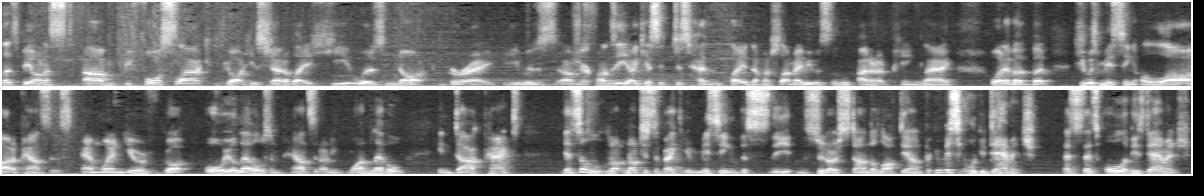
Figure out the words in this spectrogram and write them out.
Let's be honest. Um, before Slark got his Shadow Blade, he was not great. He was um, sure. Funzy. I guess it just hadn't played that much. Like maybe it was the I don't know ping lag, whatever. But he was missing a lot of pounces. And when you've got all your levels in pounce and only one level in Dark Pact, that's a, not, not just the fact that you're missing the, the, the pseudo stun, the lockdown, but you're missing all your damage. That's that's all of his damage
